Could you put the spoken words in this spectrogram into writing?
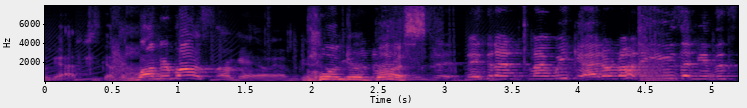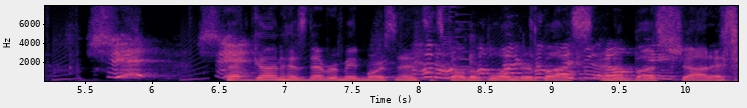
Oh god, she's got the blunderbuss. Okay, okay, I'm good. Blunder I don't know how to bus. use. Nathan, I, my week, I don't know how to use any of this shit. Shit. That gun has never made more sense. It's called a come blunder back to bus, life and and a bus me? shot it.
